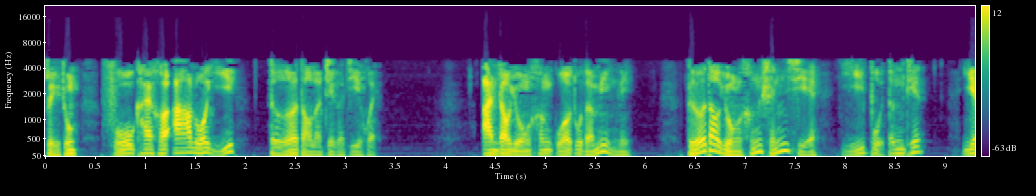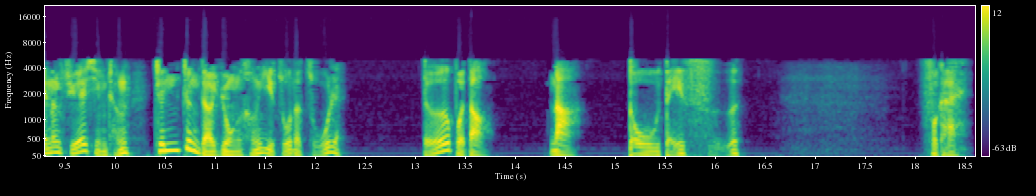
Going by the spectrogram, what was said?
最终，福开和阿罗伊得到了这个机会。按照永恒国度的命令，得到永恒神血，一步登天。也能觉醒成真正的永恒一族的族人，得不到，那都得死。福开，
